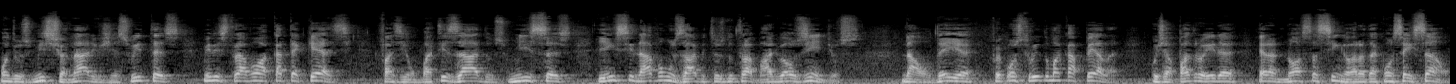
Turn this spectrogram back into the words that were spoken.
onde os missionários jesuítas ministravam a catequese, faziam batizados, missas e ensinavam os hábitos do trabalho aos índios. Na aldeia foi construída uma capela, cuja padroeira era Nossa Senhora da Conceição.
